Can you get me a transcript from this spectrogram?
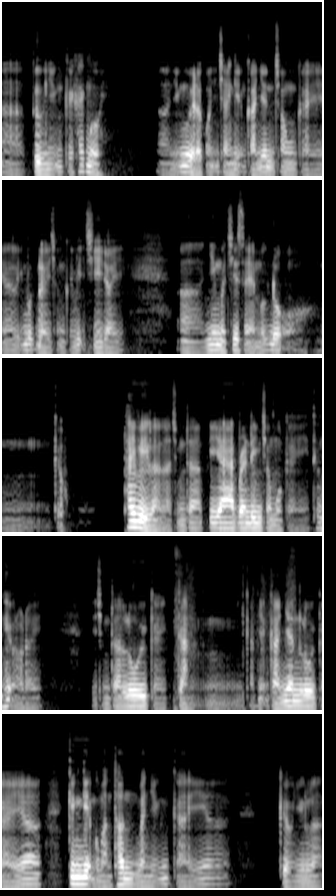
à, từ những cái khách mời à, những người đã có những trải nghiệm cá nhân trong cái lĩnh vực đấy trong cái vị trí đấy. À, nhưng mà chia sẻ mức độ um, kiểu thay vì là là chúng ta PR branding trong một cái thương hiệu nào đấy thì chúng ta lôi cái cảm cảm nhận cá nhân lôi cái uh, kinh nghiệm của bản thân và những cái uh, kiểu như là,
